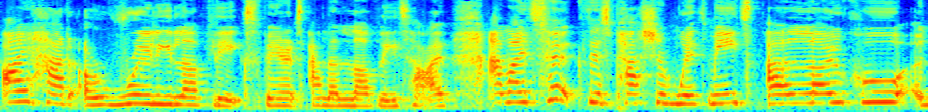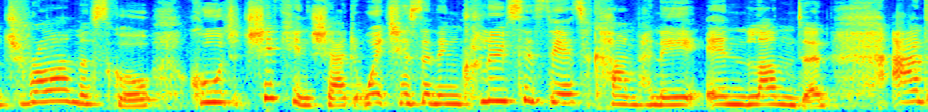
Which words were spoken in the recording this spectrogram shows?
I had a really lovely experience and a lovely time. And I took this passion with me to a local drama school called Chickenshed, which is an inclusive theatre company in London. And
